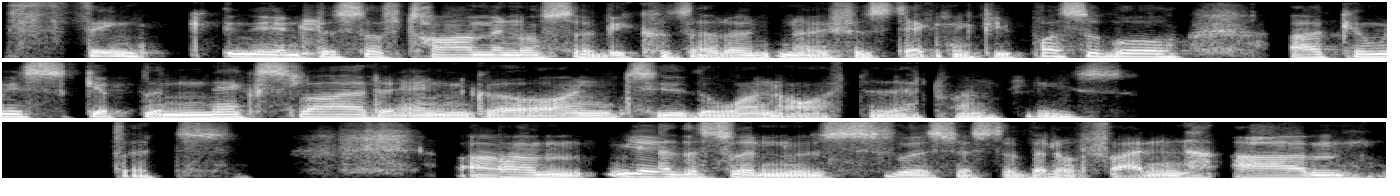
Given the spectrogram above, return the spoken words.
think in the interest of time and also because I don't know if it's technically possible, uh, can we skip the next slide and go on to the one after that one, please? But um, yeah, this one was was just a bit of fun. Um,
